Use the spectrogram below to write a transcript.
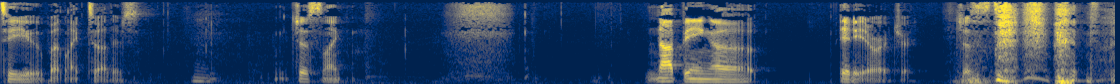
to you but like to others just like not being a idiot or a jerk just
